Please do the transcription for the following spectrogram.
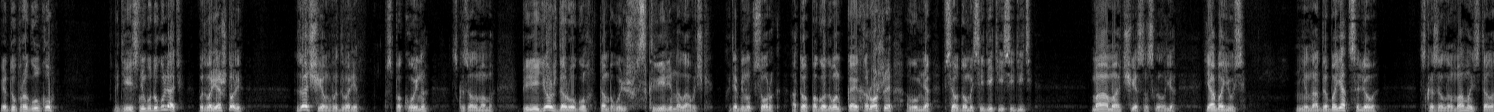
эту прогулку? Где я с ним буду гулять? Во дворе, что ли? — Зачем во дворе? — Спокойно, — сказала мама. — Перейдешь дорогу, там побудешь в сквере на лавочке, хотя минут сорок, а то погода вон какая хорошая, а вы у меня все дома сидите и сидите. — Мама, — честно сказал я, — я боюсь. — Не надо бояться, Лева. сказала мама и стала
